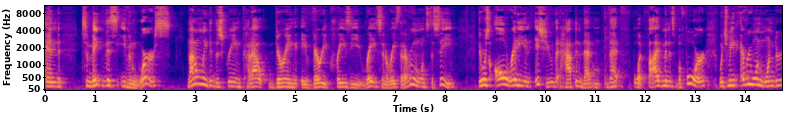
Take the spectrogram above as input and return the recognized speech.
And to make this even worse, not only did the screen cut out during a very crazy race in a race that everyone wants to see, there was already an issue that happened that that what five minutes before, which made everyone wonder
